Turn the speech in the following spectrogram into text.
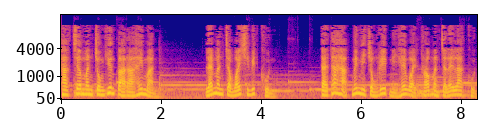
หากเจอมันจงยื่นปลาราให้มัน และมันจะไว้ชีวิตคุณ แต่ถ้าหากไม่มีจงรีบหนีให้ไวเพราะมันจะไล่ล่าคุณ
